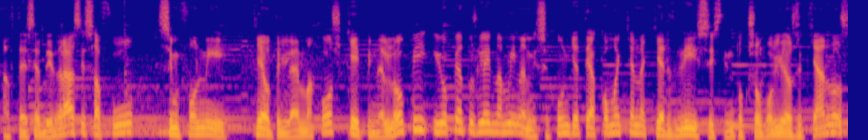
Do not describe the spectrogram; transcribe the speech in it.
αυτές οι αντιδράσεις αφού συμφωνεί και ο Τηλέμαχος και η Πινελόπη η οποία τους λέει να μην ανησυχούν γιατί ακόμα και να κερδίσει στην τοξοβολία ο Ζητιάνος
